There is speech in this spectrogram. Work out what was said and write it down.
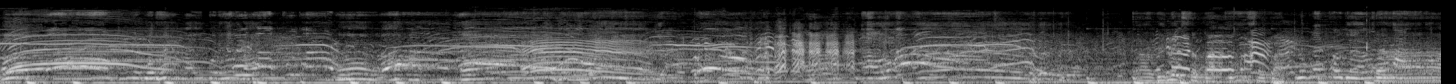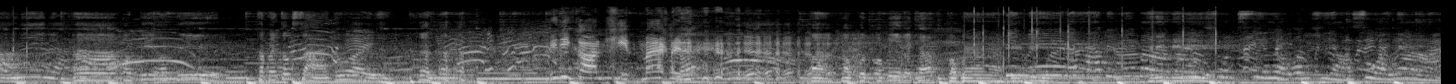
เอ้ย เอาวิลลี่สะบัดวิลลี่สะบัดลูกเล่นเขาเยอะนะคะน้องมี่เนี่ยเออเอาพี่เอาพี่ทำไมต้องสายด้วยพิธีกรขิดมากเลยนะเอ่อขอบคุณโอมี่นะครับ ขอบคุณบิบีมบี้มี่นะคะบิมมี่มาบิในมมี่ชุดสีเหลืองอมเขียวสวยงาม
